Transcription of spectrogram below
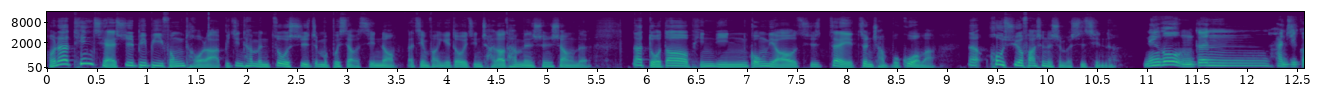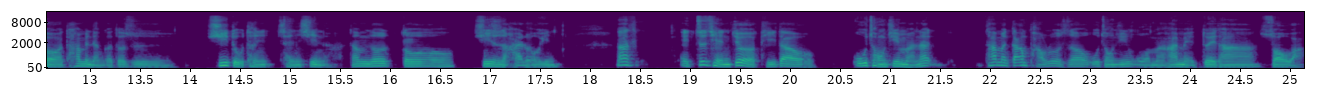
好，那听起来是避避风头啦，毕竟他们做事这么不小心哦。那警方也都已经查到他们身上了。那躲到平林工寮，其实再也正常不过嘛。那后续又发生了什么事情呢？连国文跟韩吉狗他们两个都是吸毒成成性啊，他们都都吸食海洛因。那诶、之前就有提到吴重金嘛，那他们刚跑路的时候，吴重金我们还没对他收网，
